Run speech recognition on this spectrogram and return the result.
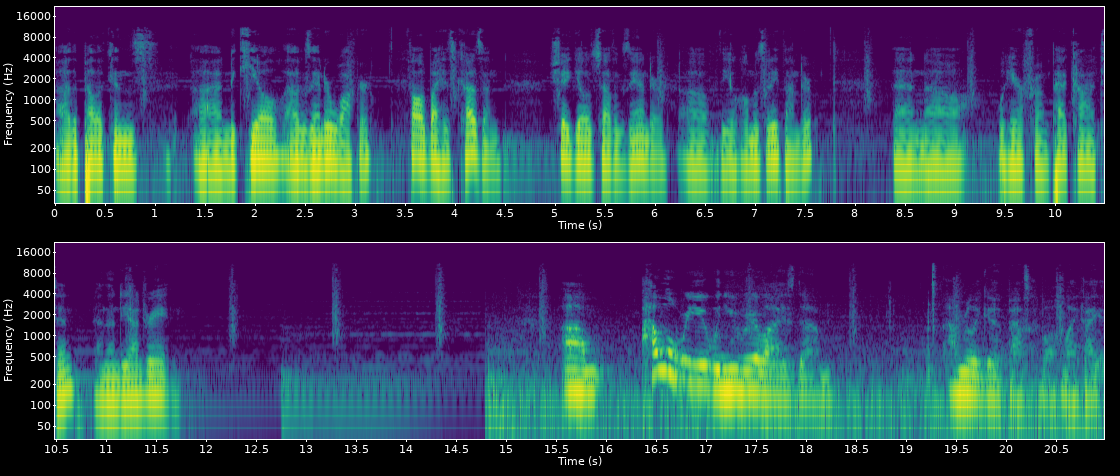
uh, the Pelicans, uh, Nickeil Alexander Walker, followed by his cousin, Shai Gilgeous Alexander of the Oklahoma City Thunder. Then uh, we'll hear from Pat Connaughton and then DeAndre Ayton. Um, how old were you when you realized um, I'm really good at basketball? Like I,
